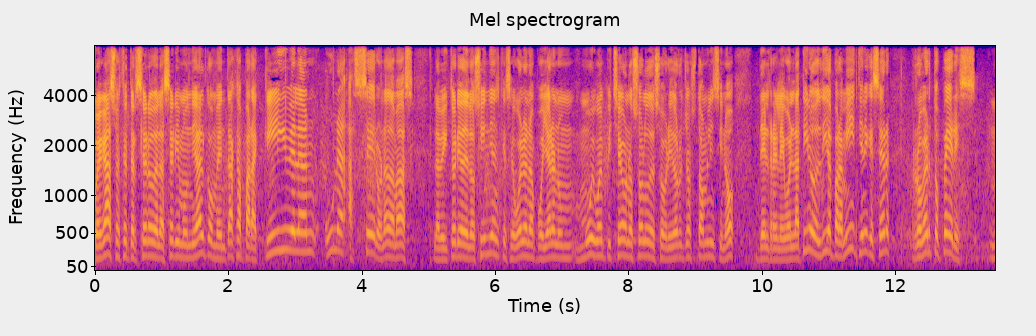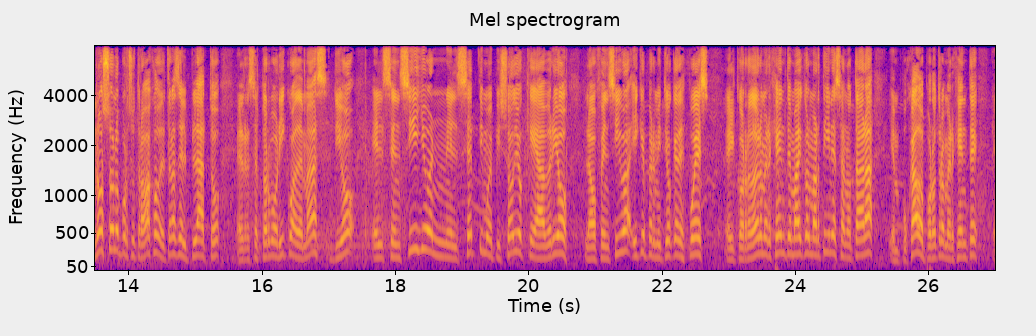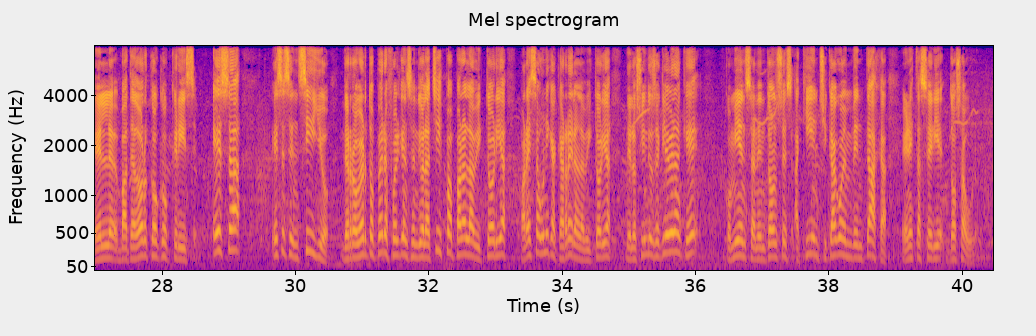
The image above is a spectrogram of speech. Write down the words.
Juegazo este tercero de la Serie Mundial con ventaja para Cleveland 1 a 0 nada más. La victoria de los Indians que se vuelven a apoyar en un muy buen picheo no solo del sobridor Josh Tomlin sino del relevo. El latino del día para mí tiene que ser Roberto Pérez, no solo por su trabajo detrás del plato, el receptor borico además dio el sencillo en el séptimo episodio que abrió la ofensiva y que permitió que después el corredor emergente Michael Martínez anotara, empujado por otro emergente, el bateador Coco Cris. Esa ese sencillo de Roberto Pérez fue el que encendió la chispa para la victoria, para esa única carrera en la victoria de los indios de Cleveland que comienzan entonces aquí en Chicago en ventaja en esta serie 2 a 1.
